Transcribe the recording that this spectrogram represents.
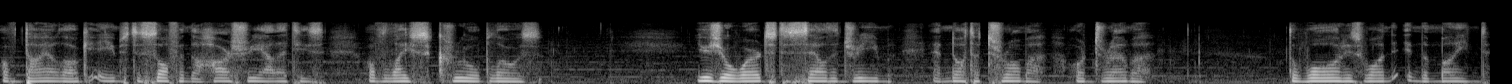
of dialogue aims to soften the harsh realities of life's cruel blows. Use your words to sell the dream and not a trauma or drama. The war is won in the mind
